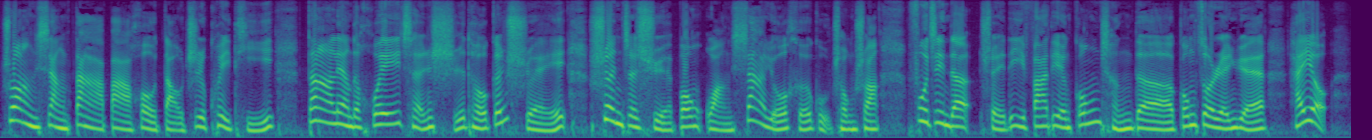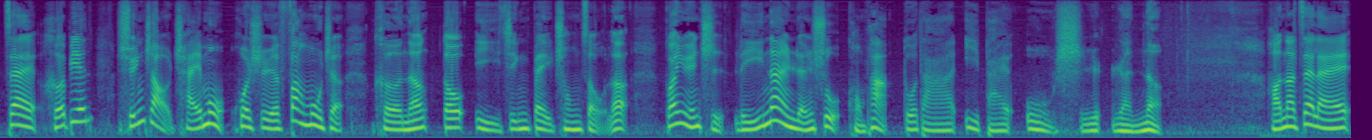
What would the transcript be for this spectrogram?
撞向大坝后导致溃堤，大量的灰尘、石头跟水顺着雪崩往下游河谷冲刷，附近的水力发电工程的工作人员，还有在河边寻找柴木或是放牧者，可能都已经被冲走了。官员指罹难人数恐怕多达一百五十人呢。好，那再来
